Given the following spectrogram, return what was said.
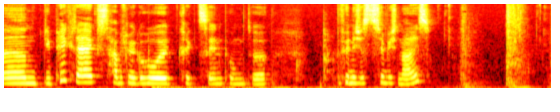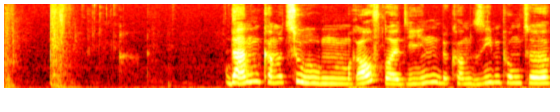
ähm, die Pickaxe habe ich mir geholt, kriegt 10 Punkte. Finde ich ist ziemlich nice. Dann kommen wir zum Raufboldin, bekommt 7 Punkte.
